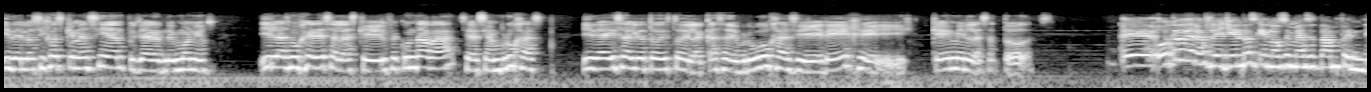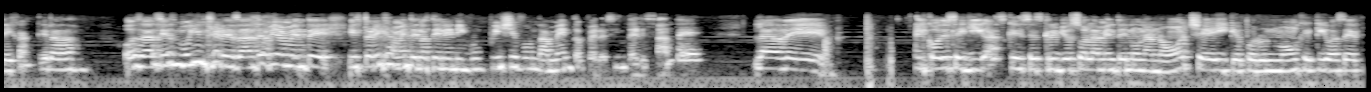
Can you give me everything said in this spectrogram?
y de los hijos que nacían, pues ya eran demonios. Y las mujeres a las que él fecundaba se hacían brujas. Y de ahí salió todo esto de la casa de brujas y hereje y quémenlas a todas. Eh, otra de las leyendas que no se me hace tan pendeja, que era... O sea, sí es muy interesante, obviamente históricamente no tiene ningún pinche fundamento, pero es interesante. La de el Códice Gigas, que se escribió solamente en una noche y que por un monje que iba a ser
